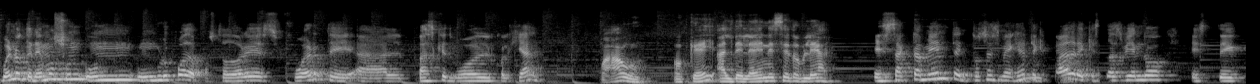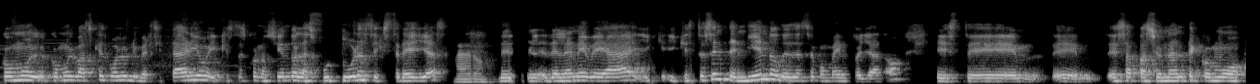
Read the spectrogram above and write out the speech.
bueno tenemos un, un grupo de apostadores fuerte al básquetbol colegial. Wow, ok, al de la NCAA. Exactamente, entonces imagínate qué padre que estás viendo este, cómo, cómo el básquetbol universitario y que estás conociendo las futuras estrellas de, la NBA y que, y que, estés entendiendo desde ese momento ya, ¿no? Este, eh, es apasionante cómo,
